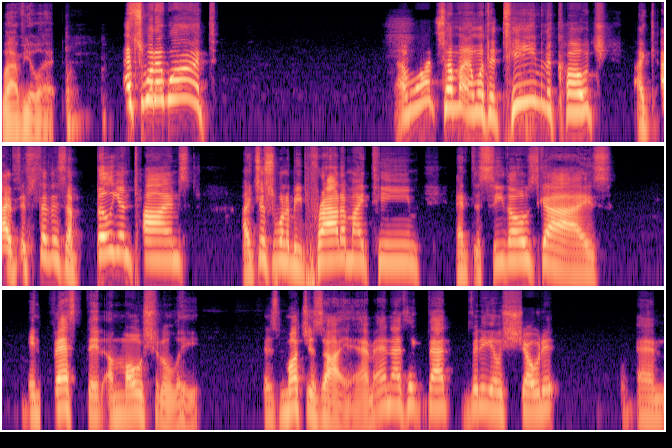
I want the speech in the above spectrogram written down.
Laviolette. That's what I want. I want someone. I want the team, the coach. I, I've said this a billion times. I just want to be proud of my team and to see those guys invested emotionally as much as I am. And I think that video showed it. And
